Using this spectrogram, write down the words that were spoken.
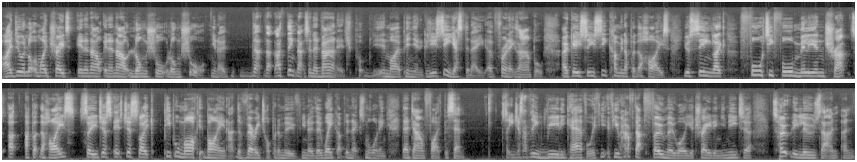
I do a lot of my trades in and out, in and out, long, short, long, short. You know, that, that I think that's an advantage, in my opinion, because you see yesterday, uh, for an example, okay, so you see coming up at the highs, you're seeing like 44 million trapped up, up at the highs. So you just, it's just like people market buying at the very top of the move. You know, they wake up the next morning, they're down 5%. So you just have to be really careful. If you if you have that FOMO while you're trading, you need to totally lose that and, and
